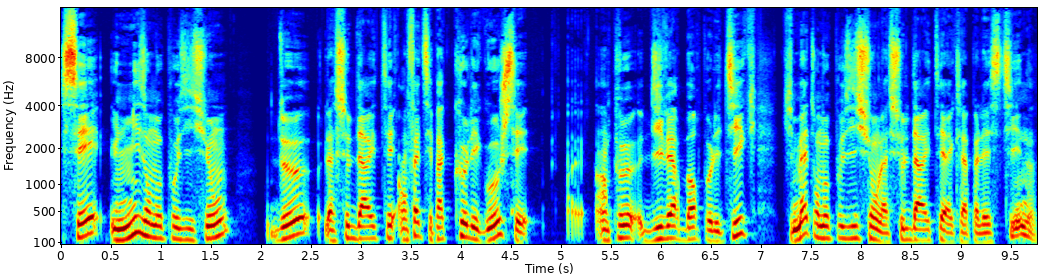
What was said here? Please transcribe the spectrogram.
c'est une mise en opposition de la solidarité. En fait, c'est pas que les gauches, c'est un peu divers bords politiques qui mettent en opposition la solidarité avec la Palestine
